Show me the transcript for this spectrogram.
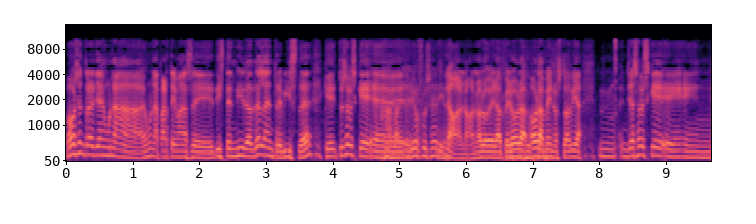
vamos a entrar ya en una, en una parte más eh, distendida de la entrevista, ¿eh? que tú sabes que... eh, Ah, la anterior fue seria. No, no, no lo era, pero ahora, ahora menos todavía. Mm, Ya sabes que eh, en,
